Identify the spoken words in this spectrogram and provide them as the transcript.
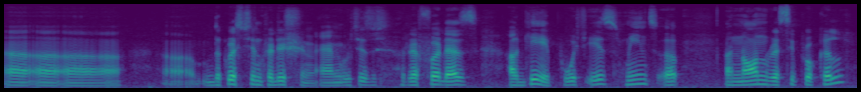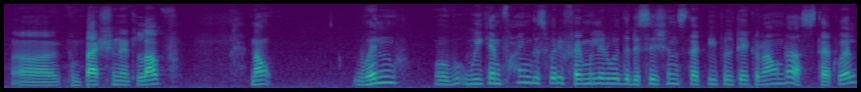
uh, uh, the Christian tradition and which is referred as agape which is means a, a non reciprocal compassionate love. Now, when we can find this very familiar with the decisions that people take around us that well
